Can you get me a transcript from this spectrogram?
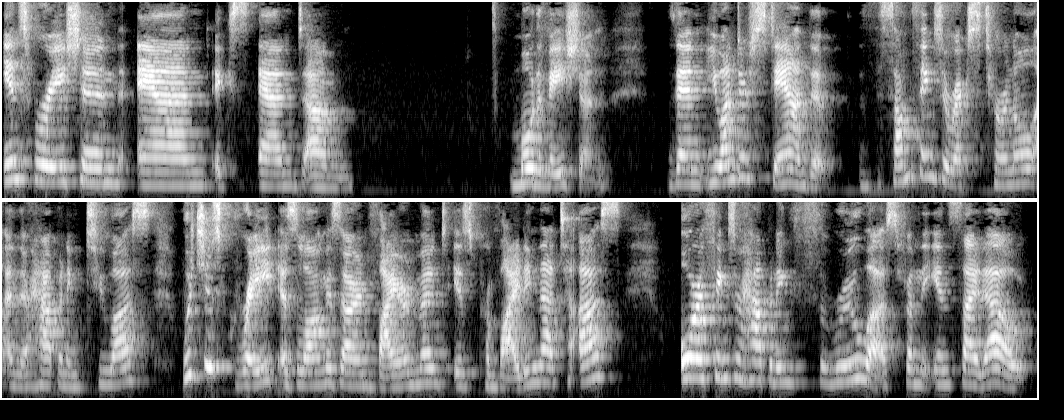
inspiration and and um, motivation, then you understand that some things are external and they're happening to us, which is great as long as our environment is providing that to us, or things are happening through us from the inside out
